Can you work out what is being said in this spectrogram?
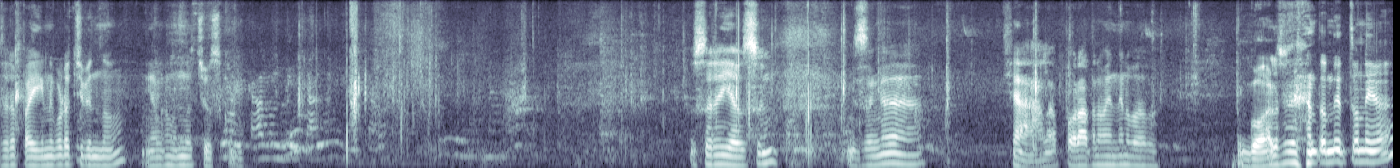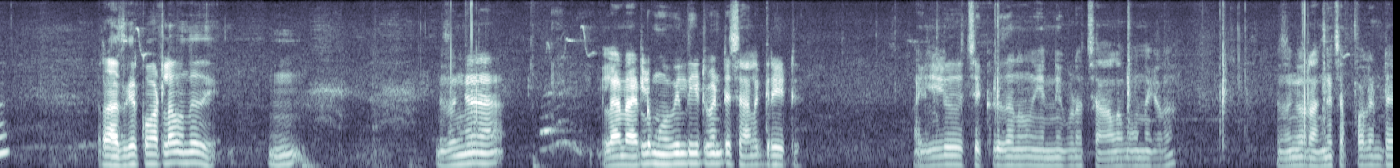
సరే పైన కూడా చూపిందాం ఎలా ఉందో చూసుకోండి చూసారా ఈ హౌస్ నిజంగా చాలా పురాతనమైందండి బాబు. గోడలు ఎంత ఉంది ఎత్తున్నాయో రాజుగారి కోటలా ఉంది అది. నిజంగా ఇలాంటి వాటిలో మూవీలు తీయటం అంటే చాలా గ్రేట్ ఆ ఇల్లు చెక్కుడుదనం ఇవన్నీ కూడా చాలా బాగున్నాయి కదా. నిజంగా రంగ చెప్పాలంటే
